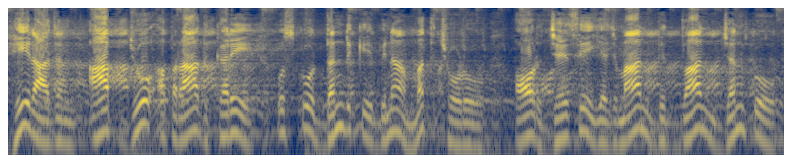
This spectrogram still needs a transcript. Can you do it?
हे राजन, आप जो अपराध करे, उसको दंड के बिना मत छोड़ो और जैसे यजमान विद्वान जन को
